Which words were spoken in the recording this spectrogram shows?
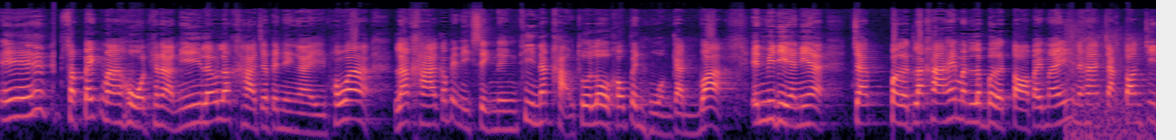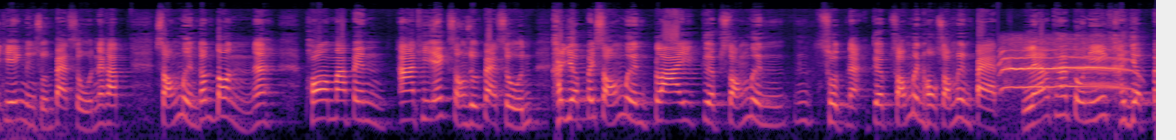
เอ๊ะสเปคมาโหดขนาดนี้แล้วราคาจะเป็นยังไง เพราะว่าราคาก็เป็นอีกสิ่งหนึ่งที่นักข่าวทั่วโลกเขาเป็นห่วงกันว่า NVIDIA เนี่ยจะเปิดราคาให้มันระเบิดต่อไปไหมนะฮะ จากตอน GTX 1080 นะครับ 20,000 ต้นๆนะ พอมาเป็น RTX 2080 ขยับไป 20,000 ปลายเกือบ 20,000 สุดนะ่ะเกือบ 26,000 28,000 แล้วถ้าตัวนี้ขยับไป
